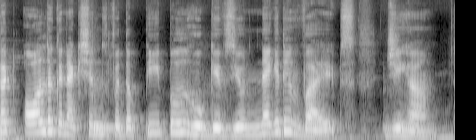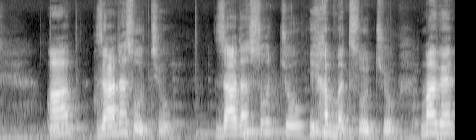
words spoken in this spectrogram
cut all the connection with the people who gives you negative vibes जी हाँ आप ज़्यादा सोचो ज़्यादा सोचो या मत सोचो, मगर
